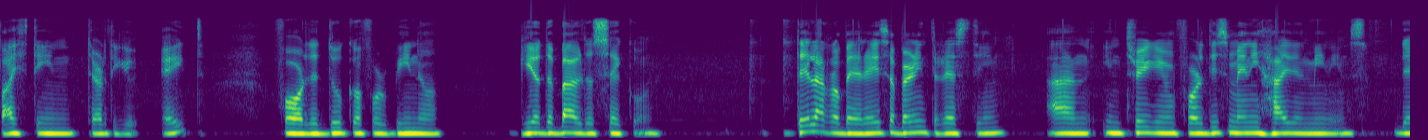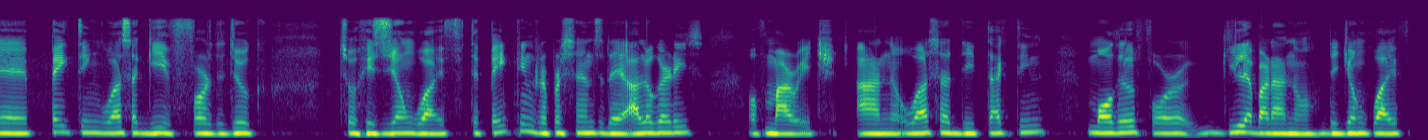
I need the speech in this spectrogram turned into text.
1538 for the Duke of Urbino, Guidobaldo II. Della Rovere is a very interesting and intriguing for these many hidden meanings. The painting was a gift for the Duke to his young wife. The painting represents the allegories of marriage and was a detecting model for Giulia Varano, the young wife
